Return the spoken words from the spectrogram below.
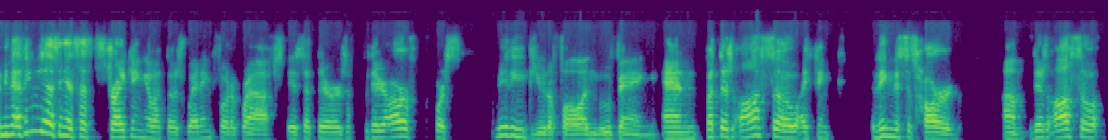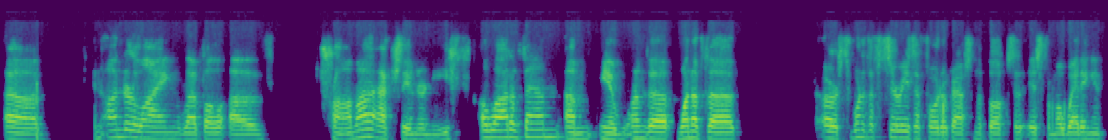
I mean, I think the other thing that's striking about those wedding photographs is that there's they are of course really beautiful and moving, and but there's also I think I think this is hard. Um, there's also uh, an underlying level of trauma actually underneath a lot of them. Um, you know, one of the one of the or one of the series of photographs in the books is from a wedding, in,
